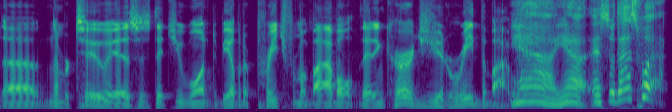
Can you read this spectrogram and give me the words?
uh, number two is is that you want to be able to preach from a Bible that encourages you to read the Bible. Yeah, yeah. And so that's what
